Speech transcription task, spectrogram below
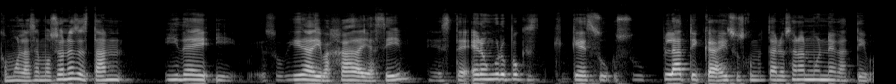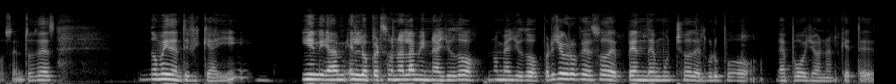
como las emociones están y subida y bajada y así, este, era un grupo que, que su, su plática y sus comentarios eran muy negativos. Entonces, no me identifiqué ahí. Y en, en lo personal a mí no ayudó, no me ayudó. Pero yo creo que eso depende mucho del grupo de apoyo en el que te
